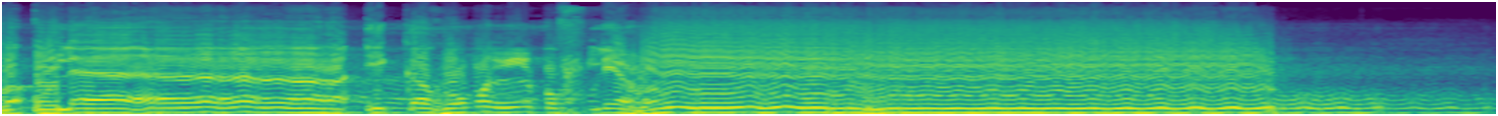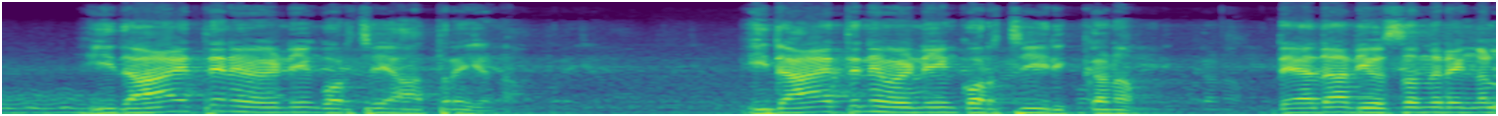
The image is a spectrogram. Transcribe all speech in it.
വഉലായിക هم المفلحون ഹിദായത്തിന് വേണ്ടിയും കുറച്ച് യാത്ര ചെയ്യണം. ഹിദായത്തിന് വേണ്ടിയും കുറച്ച് ഇരിക്കണം. ഇതേതാ ദിവസം നിങ്ങൾ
